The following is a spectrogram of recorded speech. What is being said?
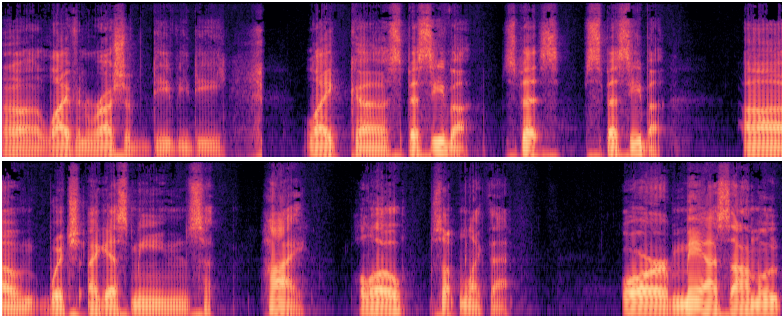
uh, Live in Russia DVD, like uh, "Spasiba," um, which I guess means "hi," "hello," something like that, or "Mea samut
